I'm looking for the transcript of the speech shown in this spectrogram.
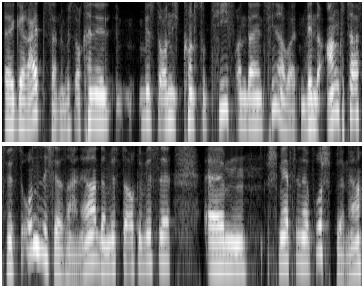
äh, gereizt sein. Dann wirst du auch keine, wirst du auch nicht konstruktiv an deinen Zielen arbeiten. Wenn du Angst hast, wirst du unsicher sein. Ja, dann wirst du auch gewisse ähm, Schmerzen in der Brust spüren. Ja,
